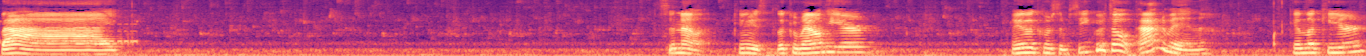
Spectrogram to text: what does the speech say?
Bye. So now, can we just look around here? Maybe look for some secrets? Oh, admin. Can look here.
